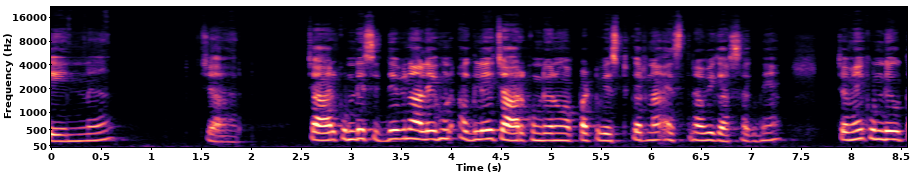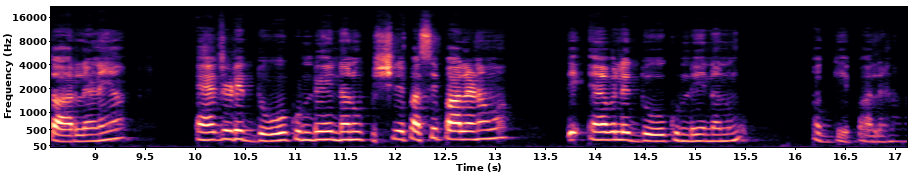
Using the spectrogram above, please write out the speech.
3 4 ਚਾਰ ਕੁੰਡੇ ਸਿੱਧੇ ਬਣਾ ਲਏ, ਹੁਣ ਅਗਲੇ ਚਾਰ ਕੁੰਡਿਆਂ ਨੂੰ ਆਪਾਂ ਟਵਿਸਟ ਕਰਨਾ, ਇਸ ਤਰ੍ਹਾਂ ਵੀ ਕਰ ਸਕਦੇ ਹਾਂ। ਚਵੇਂ ਕੁੰਡੇ ਉਤਾਰ ਲੈਣੇ ਆ। ਇਹ ਜਿਹੜੇ ਦੋ ਕੁੰਡੇ ਇਹਨਾਂ ਨੂੰ ਪਿਛਲੇ ਪਾਸੇ ਪਾ ਲੈਣਾ ਵਾ, ਤੇ ਇਹ ਵਾਲੇ ਦੋ ਕੁੰਡੇ ਇਹਨਾਂ ਨੂੰ ਅੱਗੇ ਪਾ ਲੈਣਾ।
